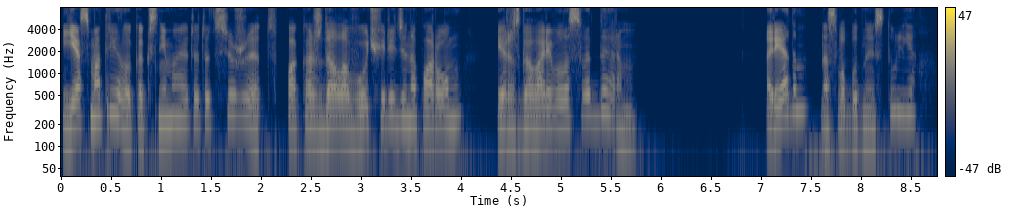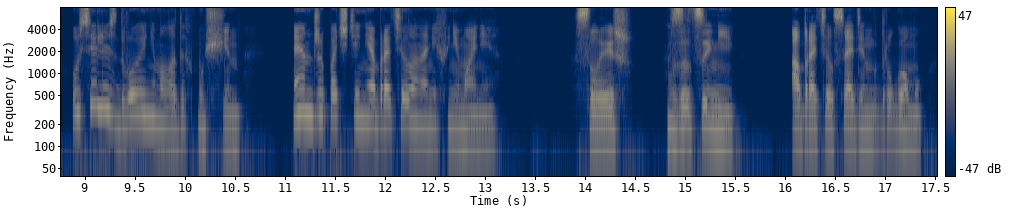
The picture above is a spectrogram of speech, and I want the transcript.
Я смотрела, как снимают этот сюжет, пока ждала в очереди на паром и разговаривала с Веддером. Рядом, на свободные стулья, уселись двое немолодых мужчин. Энджи почти не обратила на них внимания. «Слышь, зацени», — обратился один к другому —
